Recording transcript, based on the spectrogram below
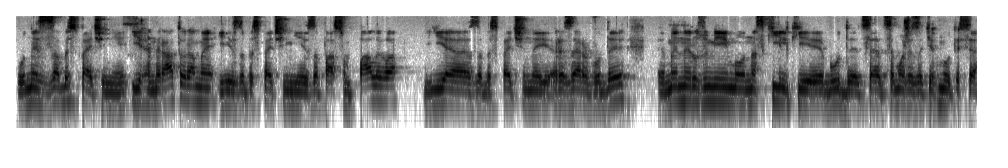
вони забезпечені і генераторами, і забезпечені запасом палива. Є забезпечений резерв води. Ми не розуміємо наскільки буде це, це може затягнутися,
